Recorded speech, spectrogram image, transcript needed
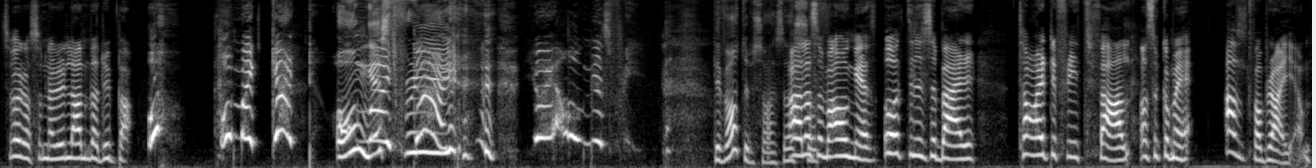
Så var det så när du landade du bara oh! Oh my god! Ångestfree! Jag är ångestfri! Det var typ så. Alltså, Alla så som har ångest, åk till Liseberg, ta er till fritt fall och så kommer allt vara bra igen.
